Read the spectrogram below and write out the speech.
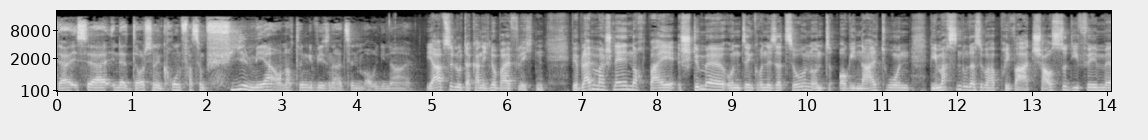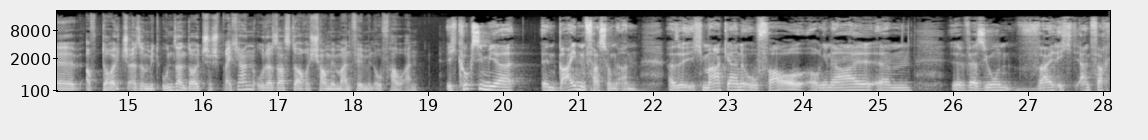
da ist ja in der deutschen Synchronfassung viel mehr auch noch drin gewesen als dem Original. Ja, absolut, da kann ich nur beipflichten. Wir bleiben mal schnell noch bei Stimme und Synchronisation und Originalton. Wie machst du das überhaupt privat? Schaust du die Filme auf Deutsch, also mit unseren deutschen Sprechern, oder sagst du auch, ich schaue mir mal einen Film in OV an? Ich gucke sie mir in beiden Fassungen an. Also ich mag gerne OV, Original. Ähm, äh, Version, weil ich einfach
